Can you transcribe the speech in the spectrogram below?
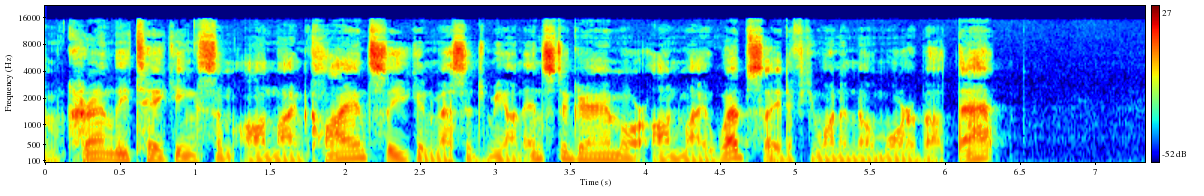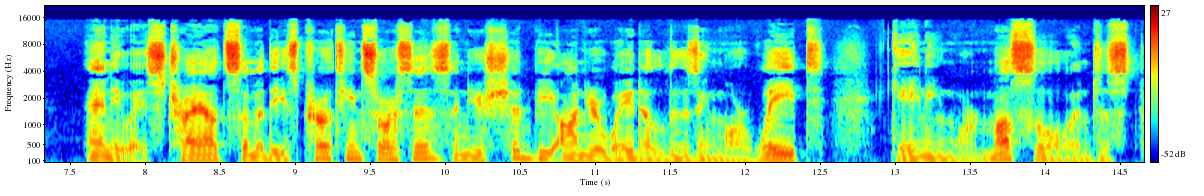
I'm currently taking some online clients, so you can message me on Instagram or on my website if you want to know more about that. Anyways, try out some of these protein sources, and you should be on your way to losing more weight, gaining more muscle, and just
